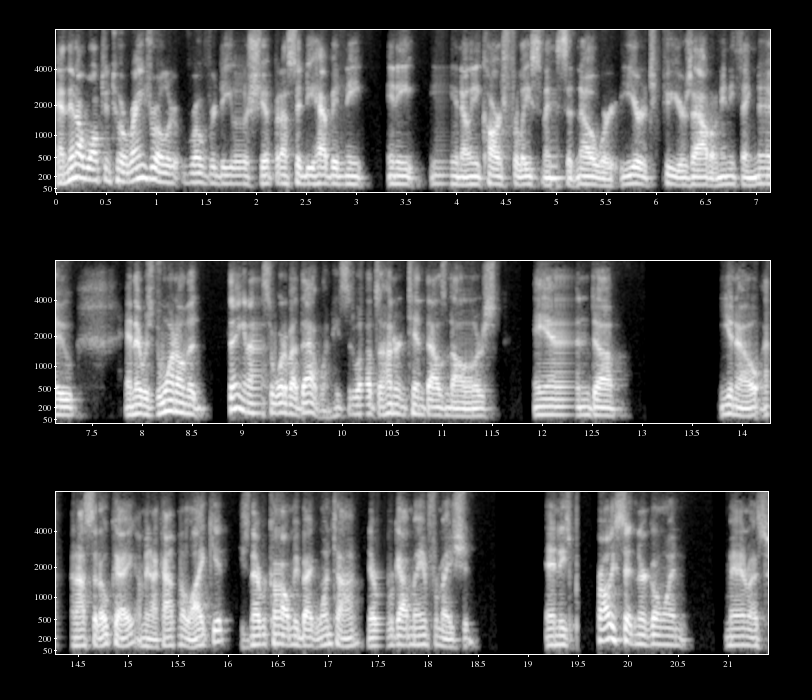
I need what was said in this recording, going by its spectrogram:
And then I walked into a Range Rover, Rover dealership and I said, Do you have any any, you know, any cars for lease? And they said, No, we're a year to two years out on anything new. And there was one on the thing. And I said, What about that one? He said, Well, it's $110,000 and uh, you know, and I said, okay. I mean, I kind of like it. He's never called me back one time, never got my information. And he's probably sitting there going, man, it's,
